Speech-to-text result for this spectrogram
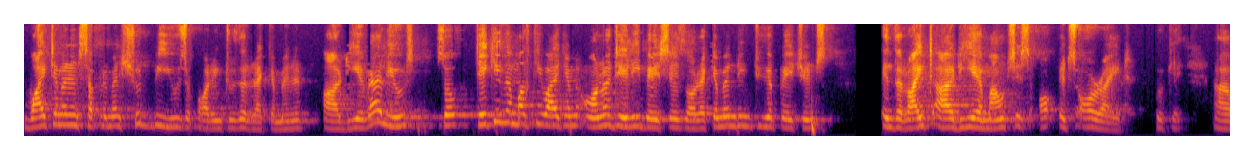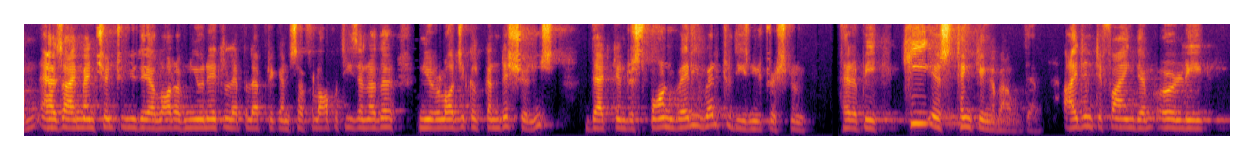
Vitamin and supplements should be used according to the recommended RDA values. So taking a multivitamin on a daily basis or recommending to your patients in the right RDA amounts is it's all right. Okay. Um, as I mentioned to you, there are a lot of neonatal epileptic encephalopathies and other neurological conditions that can respond very well to these nutritional therapy. Key is thinking about them, identifying them early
